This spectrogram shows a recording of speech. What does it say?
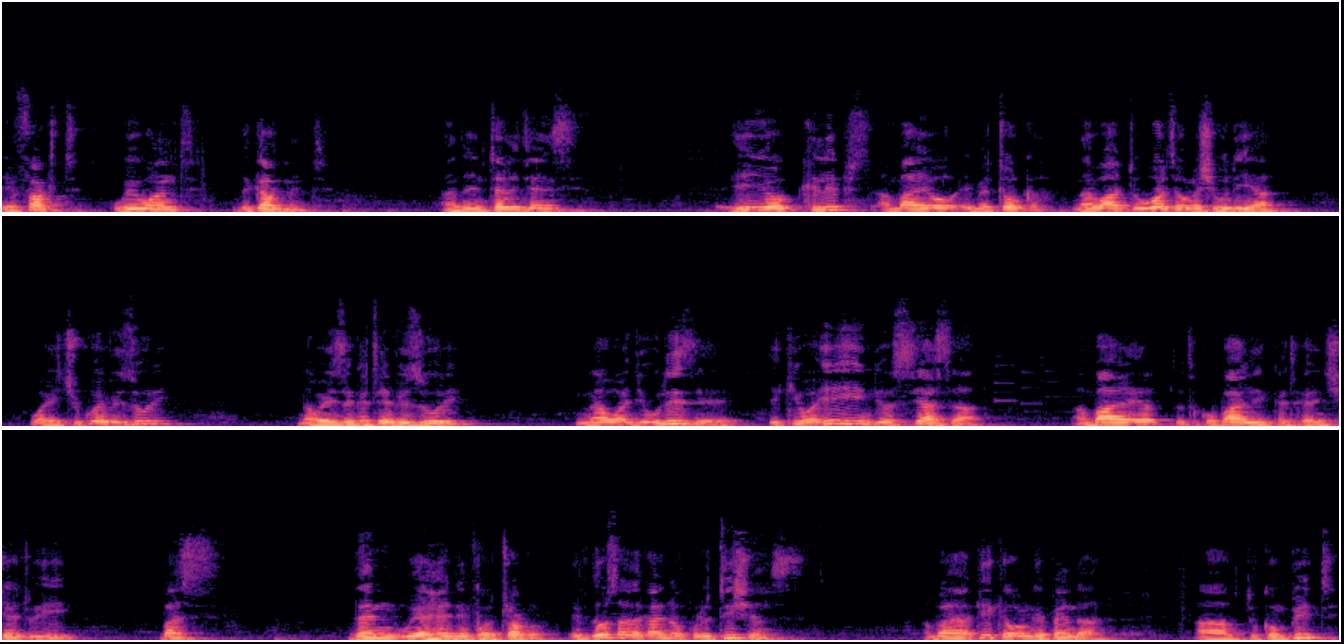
in fact we want the government and the intelligence. Hiyo clips ambayo imetoka na watu wote wameshuhudia waichukue vizuri na waizingatie vizuri na wajiulize ikiwa hii ndio siasa ambayo tutakubali katika nchi yetu hii basi then we are heading for trouble. If those are the kind of politicians ambayo hakika wangependa uh, to compete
